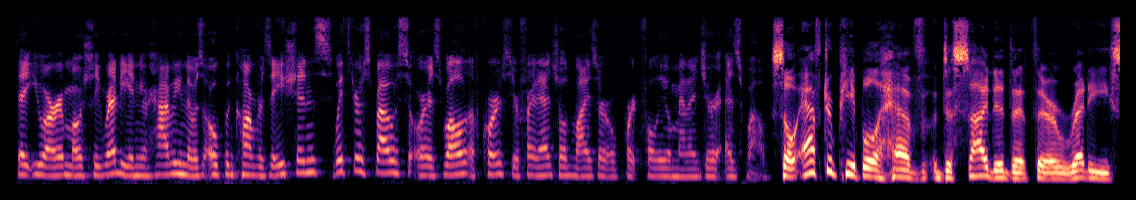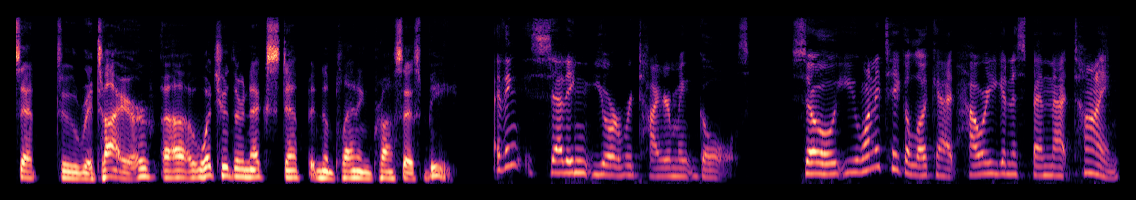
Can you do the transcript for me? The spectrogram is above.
that you are emotionally ready and you're having those open conversations with your spouse or as well of course your financial advisor or portfolio manager as well. So after people have decided that they're ready set to retire, uh, what should their next step in the planning process be? I think setting your retirement goals. So you want to take a look at how are you going to spend that time?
